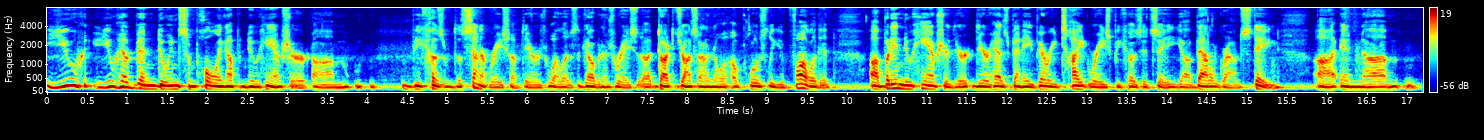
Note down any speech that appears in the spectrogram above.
You you have been doing some polling up in New Hampshire. Um, because of the Senate race up there as well as the governor's race. Uh, Dr. Johnson, I don't know how closely you followed it, uh, but in New Hampshire, there there has been a very tight race because it's a uh, battleground state, uh, and um,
